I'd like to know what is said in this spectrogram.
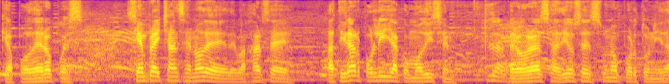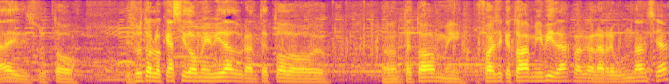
que, apodero, pues siempre hay chance ¿no? de, bajarse a tirar polilla, como dicen. Pero gracias a Dios es una oportunidad y disfruto, disfruto lo que ha sido mi vida durante todo, durante toda mi, pues, que toda mi vida, valga la redundancia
